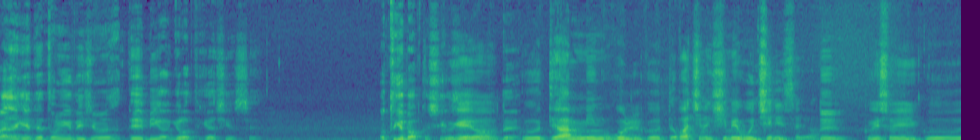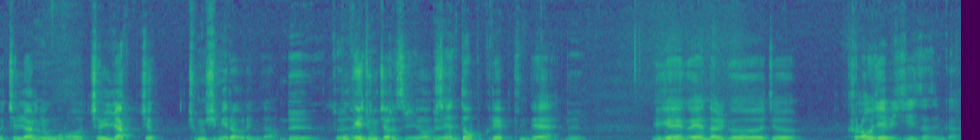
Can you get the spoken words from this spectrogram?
만약에 대통령이 되시면 대미 관계를 어떻게 하시겠어요? 어떻게 바꾸시겠어요? 그게요. 네. 그 대한민국을 그 떠받치는 힘의 원천이 있어요. 네. 그게 소위 그 전략용어로 전략적 중심이라 그럽니다. 네. 무게 중자로 써요. 네. 센터 오브 그래프트인데 네. 이게 그 옛날 그 저 클라우제비치 있지 않습니까?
